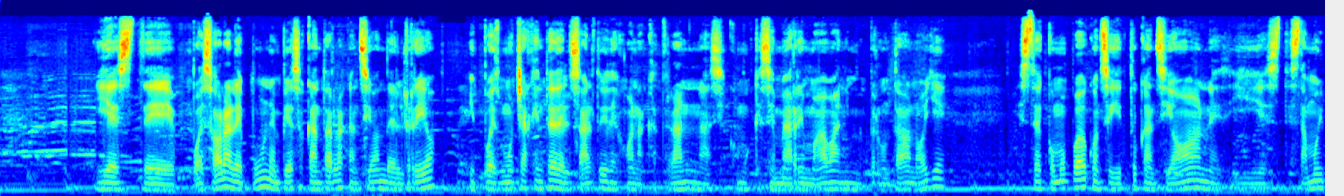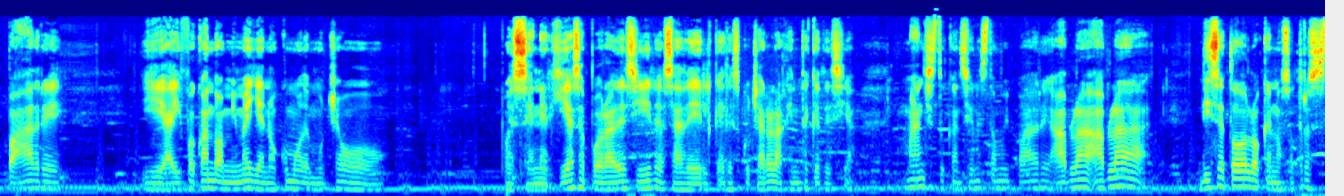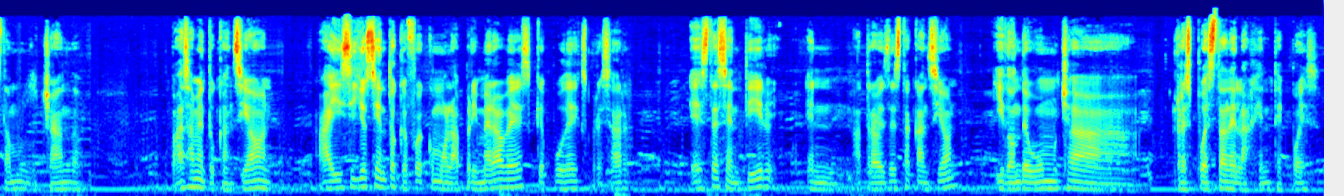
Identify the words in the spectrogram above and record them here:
Y este, pues órale, pum, empiezo a cantar la canción del río. Y pues mucha gente del Salto y de Juanacatlán así como que se me arrimaban y me preguntaban, oye, este, ¿cómo puedo conseguir tu canción? Y este, está muy padre. Y ahí fue cuando a mí me llenó como de mucho, pues energía se podrá decir, o sea, de el, escuchar a la gente que decía, manches, tu canción está muy padre, habla, habla, dice todo lo que nosotros estamos luchando, pásame tu canción. Ahí sí yo siento que fue como la primera vez que pude expresar este sentir en, a través de esta canción y donde hubo mucha respuesta de la gente, pues.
